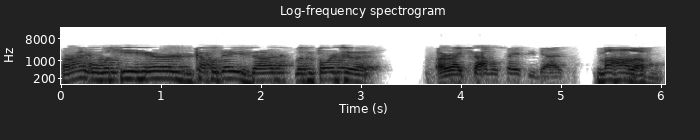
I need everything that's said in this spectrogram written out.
All right. Well, we'll see you here in a couple of days, Doug. Looking forward to it. All right. Travel safe, you guys. Mahalo.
